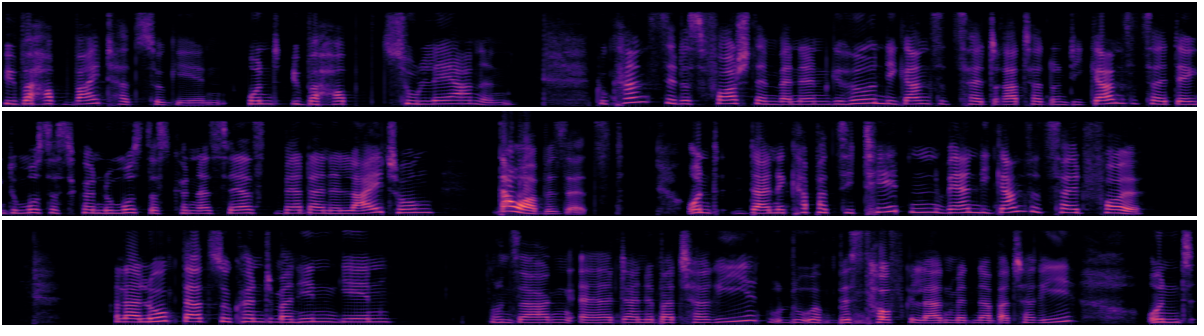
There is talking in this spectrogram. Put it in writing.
überhaupt weiterzugehen und überhaupt zu lernen. Du kannst dir das vorstellen, wenn dein Gehirn die ganze Zeit rattert und die ganze Zeit denkt, du musst das können, du musst das können, als wäre wär deine Leitung dauerbesetzt. Und deine Kapazitäten wären die ganze Zeit voll. Analog dazu könnte man hingehen und sagen, äh, deine Batterie, du, du bist aufgeladen mit einer Batterie und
